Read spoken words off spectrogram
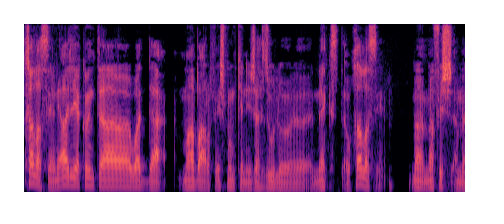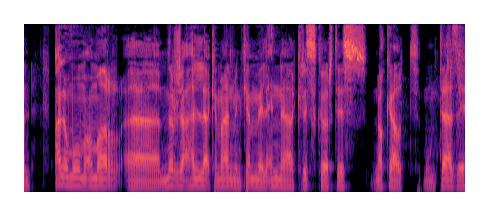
خلص يعني آل ياكوينتا ودع ما بعرف إيش ممكن يجهزوا له next أو خلص يعني. ما ما فيش أمل. على العموم عمر آه بنرجع هلأ كمان بنكمل. عندنا كريس كورتس knockout ممتازة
